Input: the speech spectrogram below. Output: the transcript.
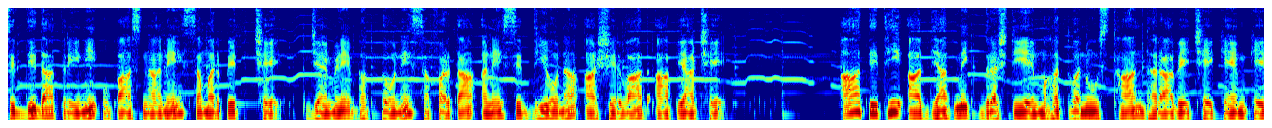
સિદ્ધિદાત્રીની ઉપાસનાને સમર્પિત છે, જેમણે ભક્તોને સફળતા અને સિદ્ધિઓના આશીર્વાદ આપ્યા છે. આ તિથિ આધ્યાત્મિક દ્રષ્ટિએ મહત્વનું સ્થાન ધરાવે છે કેમ કે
